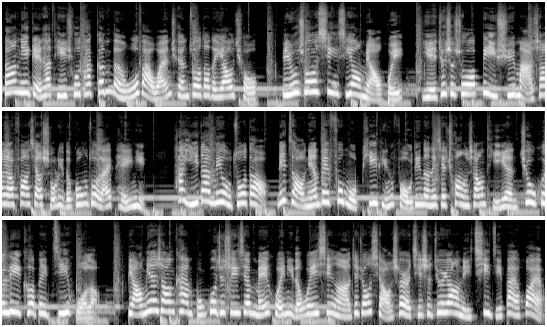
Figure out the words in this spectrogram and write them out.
当你给他提出他根本无法完全做到的要求，比如说信息要秒回，也就是说必须马上要放下手里的工作来陪你。他一旦没有做到，你早年被父母批评否定的那些创伤体验就会立刻被激活了。表面上看，不过就是一些没回你的微信啊，这种小事儿，其实就让你气急败坏啊，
